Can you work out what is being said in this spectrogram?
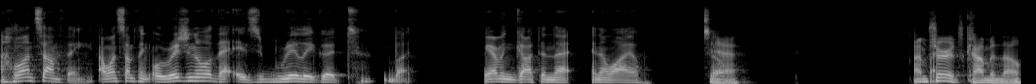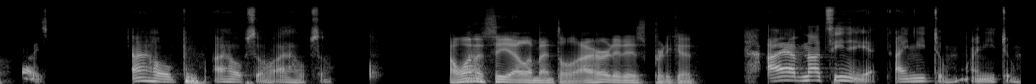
I want something. I want something original that is really good, but we haven't gotten that in a while. So Yeah. I'm sure it's coming though. I hope. I hope so. I hope so. I want to see Elemental. I heard it is pretty good. I have not seen it yet. I need to. I need to.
